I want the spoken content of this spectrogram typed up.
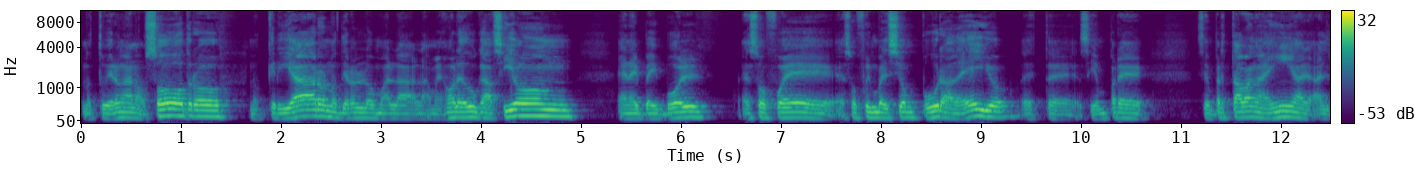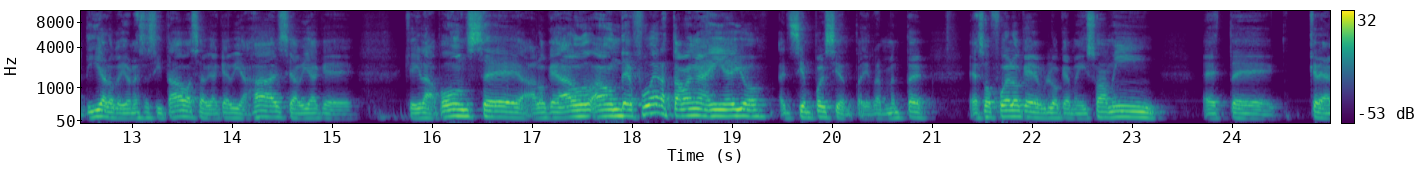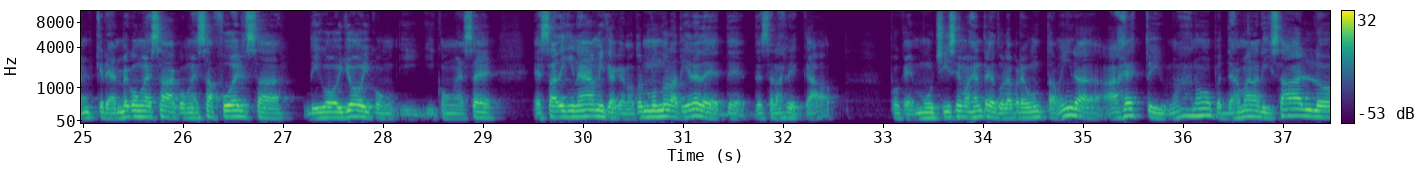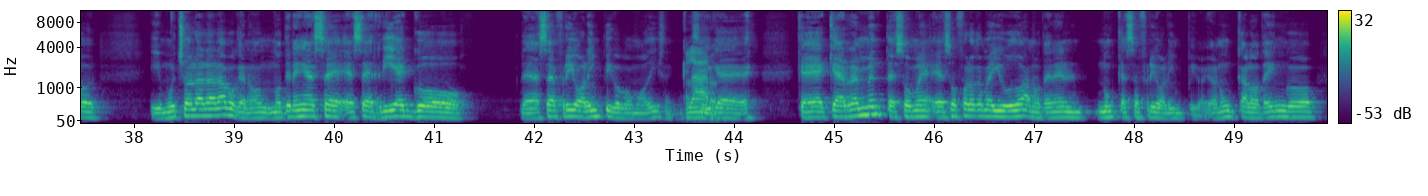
nos tuvieron a nosotros, nos criaron, nos dieron la, la, mejor educación en el béisbol. Eso fue, eso fue inversión pura de ellos. Este, siempre, siempre estaban ahí al, día, lo que yo necesitaba, si había que viajar, si había que que ir a Ponce, a lo que a, donde fuera, estaban ahí ellos el 100%. Y realmente eso fue lo que, lo que me hizo a mí este, crear, crearme con esa, con esa fuerza, digo yo, y con, y, con ese, esa dinámica que no todo el mundo la tiene de, de, ser arriesgado. Porque hay muchísima gente que tú le preguntas, mira, haz esto, y no, no, pues déjame analizarlo. Y mucho la, la, la, porque no, no tienen ese, ese riesgo de ese frío olímpico, como dicen. Claro. Así que que, que realmente eso, me, eso fue lo que me ayudó a no tener nunca ese frío olímpico. Yo nunca lo tengo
